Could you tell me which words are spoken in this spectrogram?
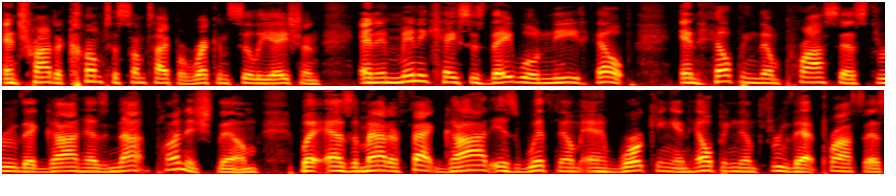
and try to come to some type of reconciliation. And in many cases, they will need help in helping them process through that God has not punished them, but as a matter of fact, God is with them and working and helping them through that process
